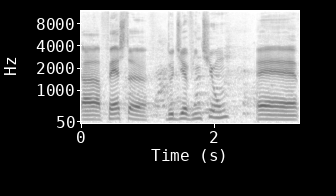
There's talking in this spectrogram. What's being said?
a festa do dia 21, é,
